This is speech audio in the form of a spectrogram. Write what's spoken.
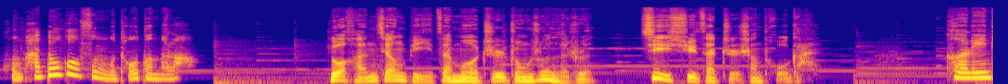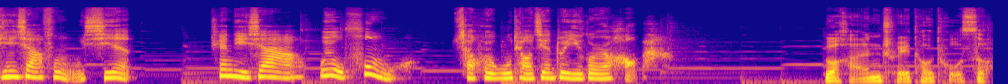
恐怕都够父母头疼的了。洛寒将笔在墨汁中润了润，继续在纸上涂改。可怜天下父母心，天底下唯有父母才会无条件对一个人好吧？洛寒垂头涂色，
